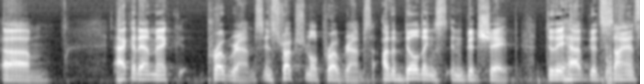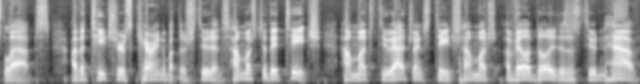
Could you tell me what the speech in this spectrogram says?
um, academic programs, instructional programs? Are the buildings in good shape? Do they have good science labs? Are the teachers caring about their students? How much do they teach? How much do adjuncts teach? How much availability does a student have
